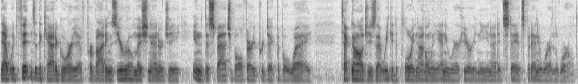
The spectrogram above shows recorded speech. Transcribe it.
that would fit into the category of providing zero emission energy in a dispatchable, very predictable way technologies that we could deploy not only anywhere here in the United States, but anywhere in the world.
